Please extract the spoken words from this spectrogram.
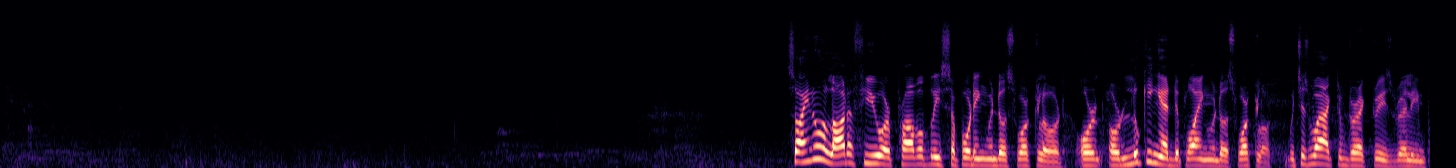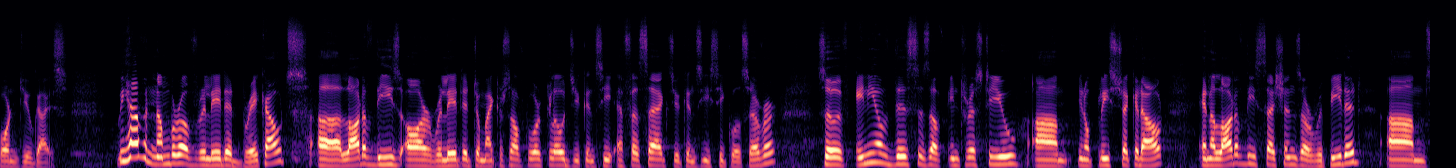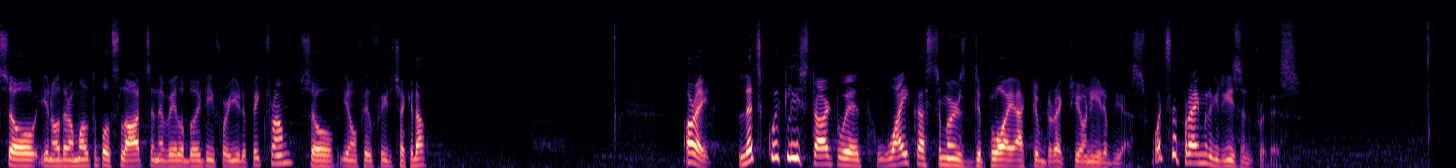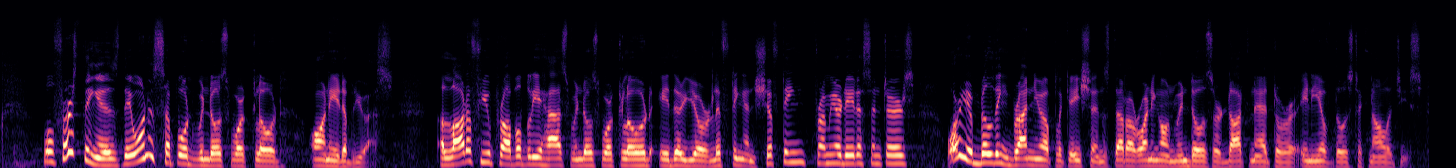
So I know a lot of you are probably supporting Windows workload or, or looking at deploying Windows workload, which is why Active Directory is really important to you guys. We have a number of related breakouts. Uh, a lot of these are related to Microsoft workloads. You can see FSX, you can see SQL Server. So if any of this is of interest to you, um, you know, please check it out. And a lot of these sessions are repeated. Um, so you know, there are multiple slots and availability for you to pick from. So you know, feel free to check it out. All right, let's quickly start with why customers deploy Active Directory on AWS. What's the primary reason for this? Well, first thing is they want to support Windows workload on AWS. A lot of you probably has Windows workload, either you're lifting and shifting from your data centers, or you're building brand new applications that are running on Windows or .NET or any of those technologies.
